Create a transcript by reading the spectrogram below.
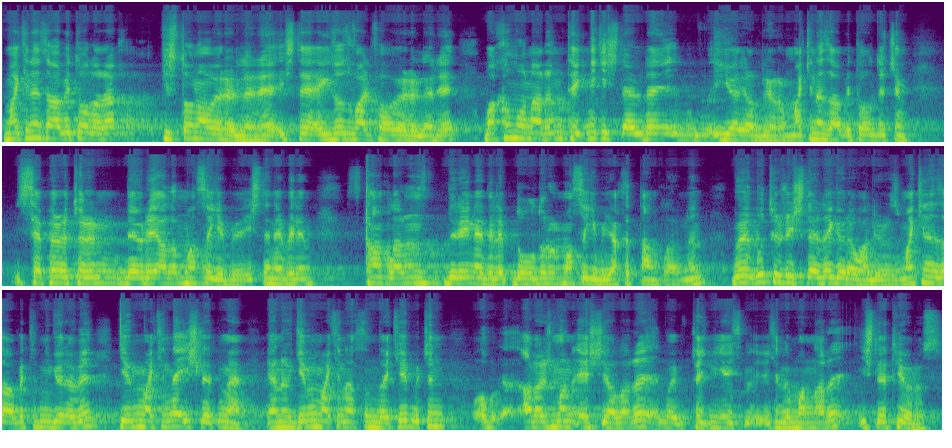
Makine zabiti olarak piston overhaulleri, işte egzoz valve overhaulleri, bakım onarım, teknik işlerde yer alıyorum. Makine zabiti olduğu için separatörün devreye alınması gibi, işte ne bileyim tankların drain edilip doldurulması gibi yakıt tanklarının. Böyle bu tür işlerde görev alıyoruz. Makine zabitinin görevi gemi makine işletme. Yani gemi makinasındaki bütün o aranjman eşyaları, teknik ekipmanları işletiyoruz.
